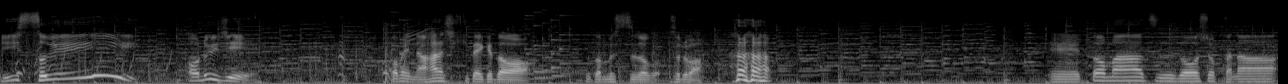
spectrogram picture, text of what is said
急げー！おルイーごめんな話聞きたいけどちょっと無視するわ。えっとまずどうしよっかな。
